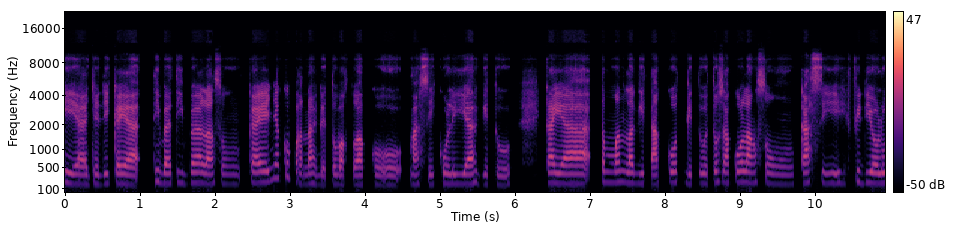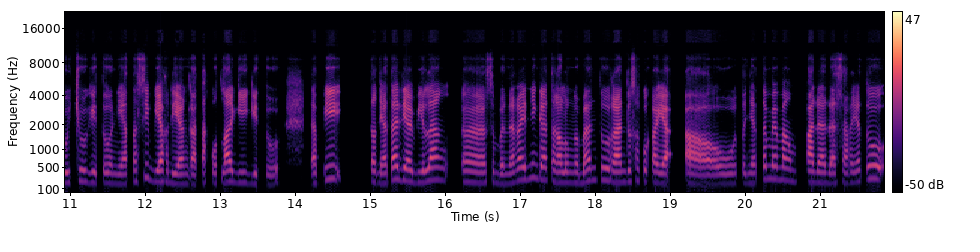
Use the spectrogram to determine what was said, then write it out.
Iya, jadi kayak tiba-tiba langsung kayaknya aku pernah gitu waktu aku masih kuliah gitu. Kayak temen lagi takut gitu, terus aku langsung kasih video lucu gitu. Niatnya sih biar dia nggak takut lagi gitu. Tapi ternyata dia bilang, eee, sebenarnya ini nggak terlalu ngebantu kan. Terus aku kayak, "Oh, ternyata memang pada dasarnya tuh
